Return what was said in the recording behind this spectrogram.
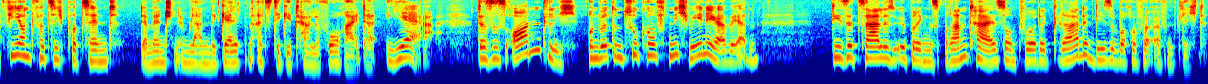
44 Prozent der Menschen im Lande gelten als digitale Vorreiter. Yeah, das ist ordentlich und wird in Zukunft nicht weniger werden. Diese Zahl ist übrigens brandheiß und wurde gerade diese Woche veröffentlicht.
